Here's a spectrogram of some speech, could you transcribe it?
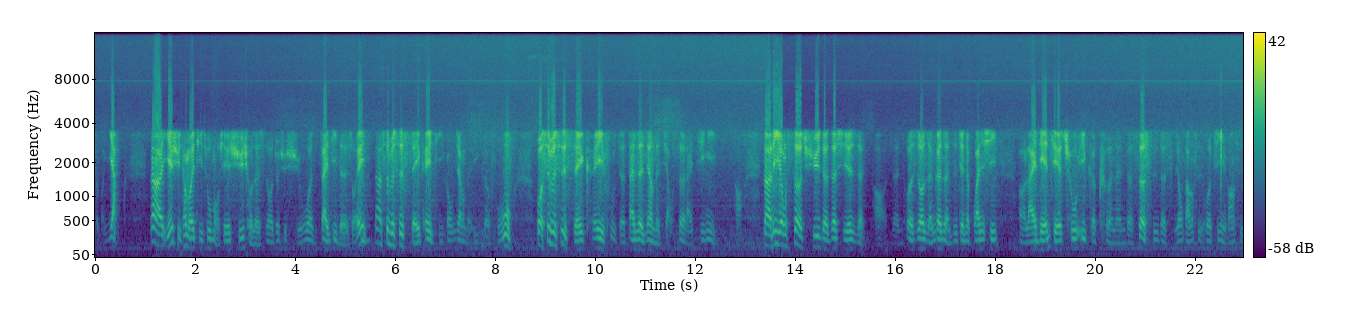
什么样？那也许他们会提出某些需求的时候，就去询问在地的人说：“诶，那是不是谁可以提供这样的一个服务，或是不是谁可以负责担任这样的角色来经营？”那利用社区的这些人啊，人或者是说人跟人之间的关系啊，来连接出一个可能的设施的使用方式或经营方式。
